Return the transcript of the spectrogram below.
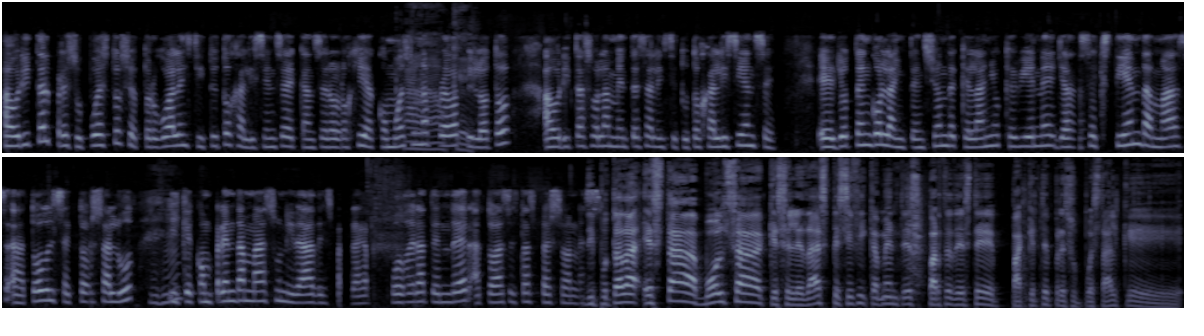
Ahorita el presupuesto se otorgó al Instituto Jalisciense de Cancerología. Como es una Ah, prueba piloto, ahorita solamente es al Instituto Jalisciense. Eh, yo tengo la intención de que el año que viene ya se extienda más a todo el sector salud y que comprenda más unidades para poder atender a todas estas personas. Diputada, esta bolsa que se le da específicamente es parte de este paquete presupuestal que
